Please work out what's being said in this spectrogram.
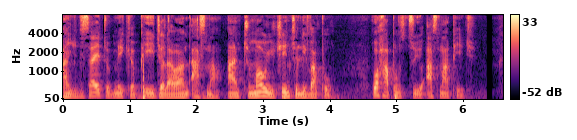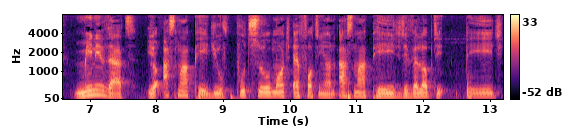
and you decide to make your page all around Arsenal, and tomorrow you change to Liverpool. What happens to your Arsenal page? Meaning that your Arsenal page, you've put so much effort in your Arsenal page, developed the page,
